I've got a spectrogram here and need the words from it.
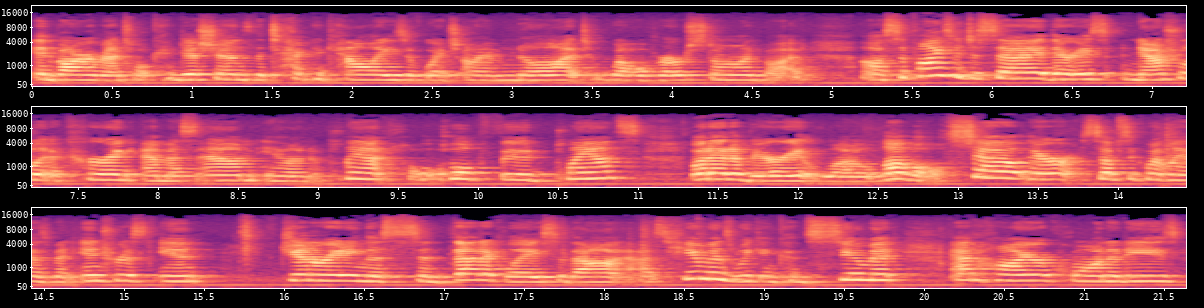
environmental conditions, the technicalities of which I am not well versed on, but uh, suffice it to say there is naturally occurring MSM in plant, whole, whole food plants, but at a very low level. So there subsequently has been interest in generating this synthetically so that as humans we can consume it at higher quantities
